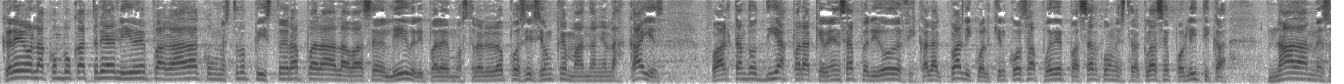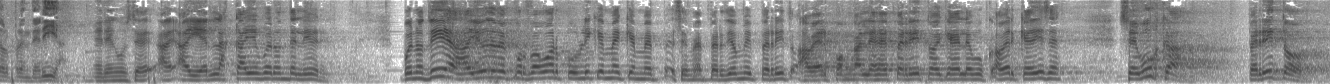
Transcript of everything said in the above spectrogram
Creo la convocatoria libre pagada con nuestro pisto era para la base del libre y para demostrarle a la oposición que mandan en las calles. Faltan dos días para que venza el periodo de fiscal actual y cualquier cosa puede pasar con nuestra clase política. Nada me sorprendería. Miren ustedes, ayer las calles fueron de libre. Buenos días, ayúdeme por favor, publíqueme que me- se me perdió mi perrito. A ver, póngale ese perrito, hay que se le busca. A ver, ¿qué dice? Se busca, perrito,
